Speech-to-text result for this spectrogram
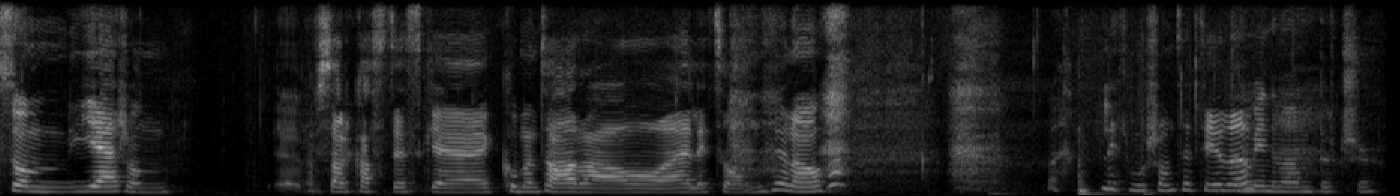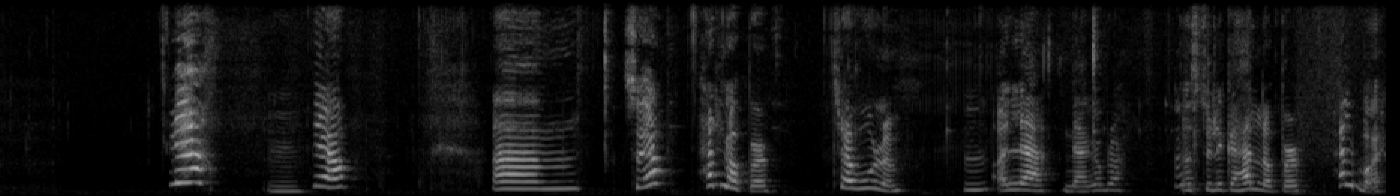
som gir sånn sarkastiske kommentarer og litt sånn, you know Litt morsom til tider. minner meg om Butcher. Ja. Um, så ja, Headlopper. Tre volum. Mm. Alle er Mm. Hvis du liker Headlopper, Hellboy.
